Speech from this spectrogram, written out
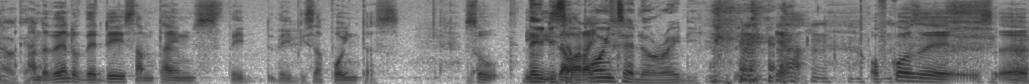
Okay. And at the end of the day, sometimes they, they disappoint us. So They it is our right. disappointed already. yeah, of course. Uh,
